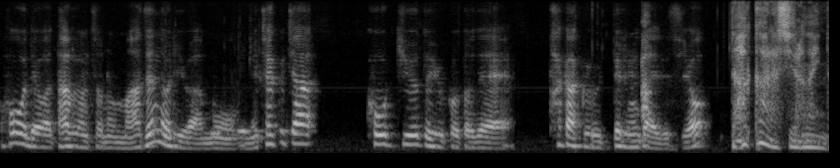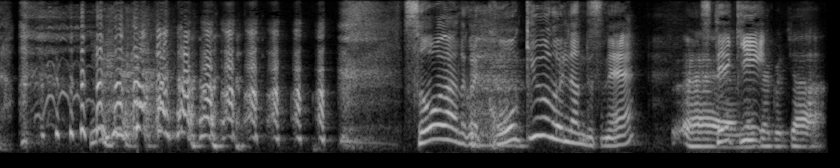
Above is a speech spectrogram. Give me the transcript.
方では多分その混ぜ海苔はもうめちゃくちゃ高級ということで、高く売ってるみたいですよ。だから知らないんだ そうなんだこれ高級海苔なんですねええ素敵めちゃくちゃ。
